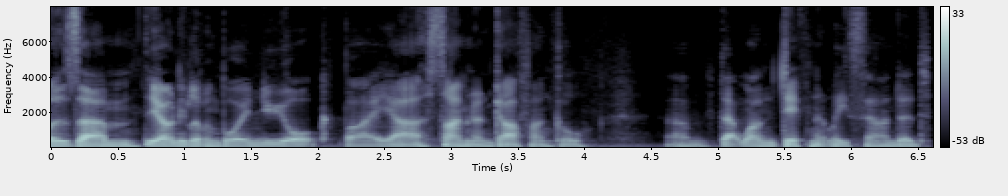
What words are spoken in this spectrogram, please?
was um, The Only Living Boy in New York by uh, Simon and Garfunkel. Um, that one definitely sounded,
